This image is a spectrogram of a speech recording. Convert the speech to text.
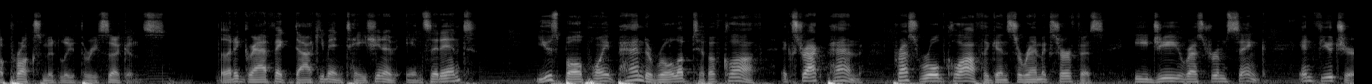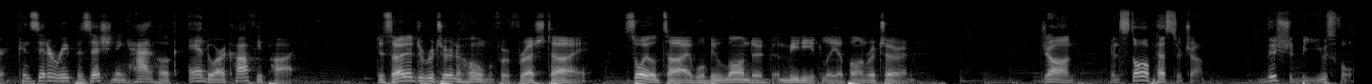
approximately 3 seconds. Photographic documentation of incident? Use ballpoint pen to roll up tip of cloth. Extract pen. Press rolled cloth against ceramic surface, e.g. restroom sink. In future, consider repositioning hat hook and or coffee pot. Decided to return home for fresh tie. Soiled tie will be laundered immediately upon return. John, install Pesterchum. This should be useful.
